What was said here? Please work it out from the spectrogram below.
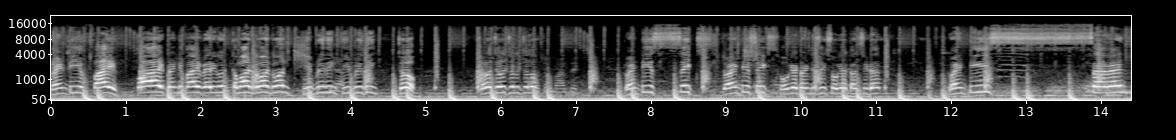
25 5 25 very good come on come on come on keep breathing keep breathing चलो चलो चलो चलो चलो 26 26 हो गया 26 हो गया consider 27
